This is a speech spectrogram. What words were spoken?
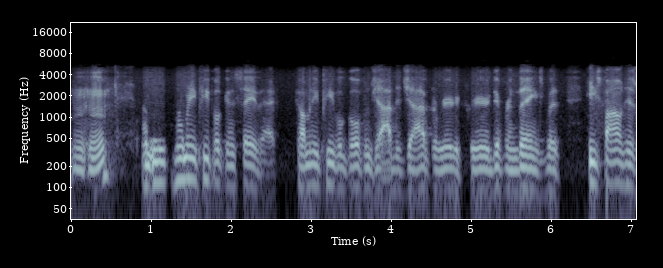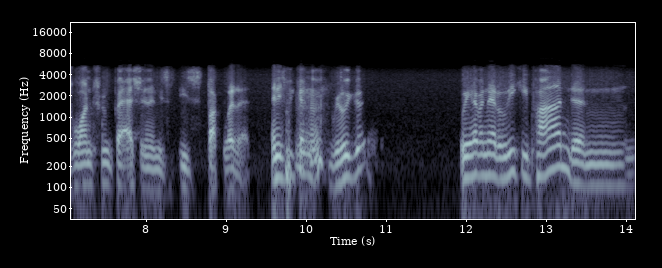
Mm-hmm. I mean, how many people can say that? How many people go from job to job, career to career, different things? But he's found his one true passion, and he's he's stuck with it, and he's become mm-hmm. really good. We haven't had a leaky pond, and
